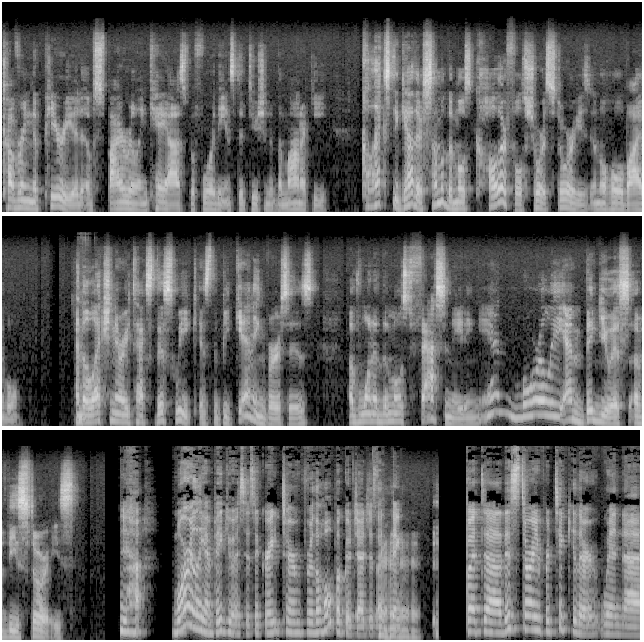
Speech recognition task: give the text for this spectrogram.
covering the period of spiraling chaos before the institution of the monarchy, collects together some of the most colorful short stories in the whole Bible. And the hmm. lectionary text this week is the beginning verses of one of the most fascinating and morally ambiguous of these stories. Yeah, morally ambiguous is a great term for the whole book of Judges, I think. But uh, this story in particular, when uh,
